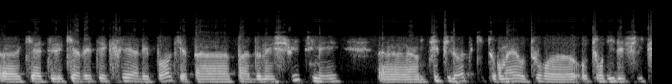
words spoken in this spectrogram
euh, qui, a été, qui avait été créé à l'époque, qui n'a pas, pas donné suite, mais euh, un petit pilote qui tournait autour, autour d'Idéfix.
